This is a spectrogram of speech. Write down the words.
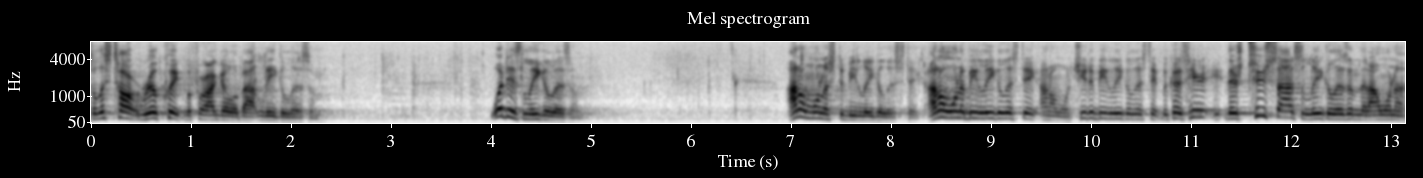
So let's talk real quick before I go about legalism. What is legalism? I don't want us to be legalistic. I don't want to be legalistic. I don't want you to be legalistic because here there's two sides to legalism that I want to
